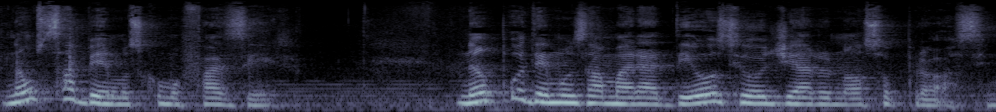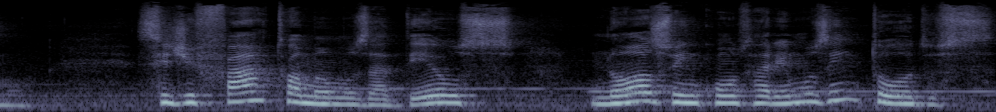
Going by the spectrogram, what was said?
Não sabemos como fazer. Não podemos amar a Deus e odiar o nosso próximo. Se de fato amamos a Deus, nós o encontraremos em todos.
